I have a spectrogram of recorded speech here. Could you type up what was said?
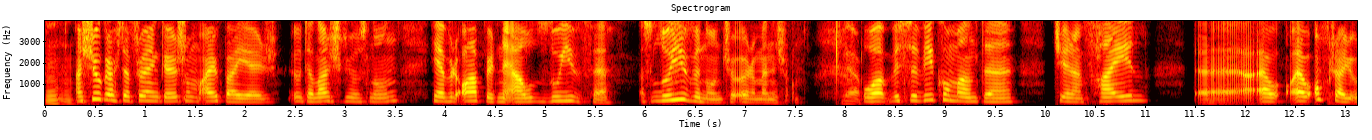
Mm -hmm. En sjukrakta frøyngar som arbeider ute i landsjukhusen hever arbeidene av løyve Alltså löven hon till öra människan. Ja. Och hvis vi kommer inte göra en feil eh av av onkrar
